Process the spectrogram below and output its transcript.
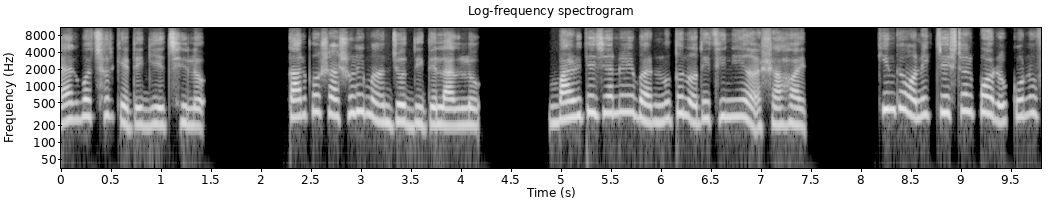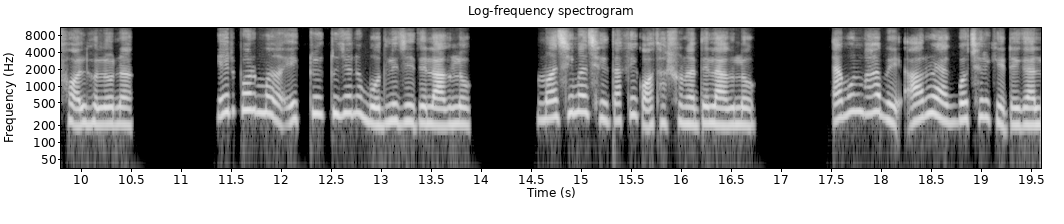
এক বছর কেটে গিয়েছিল। তারপর শাশুড়ি মা জোর দিতে লাগল। বাড়িতে যেন এবার নতুন অতিথি নিয়ে আসা হয়। কিন্তু অনেক চেষ্টার পরও কোনো ফল হলো না। এরপর মা একটু একটু যেন বদলে যেতে লাগল। মাঝে মাঝে তাকে কথা শোনাতে লাগল। এমনভাবে আরও এক বছর কেটে গেল।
